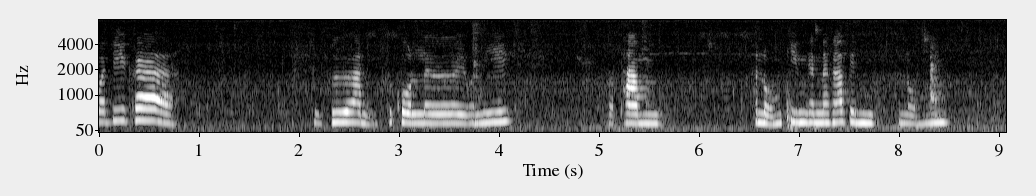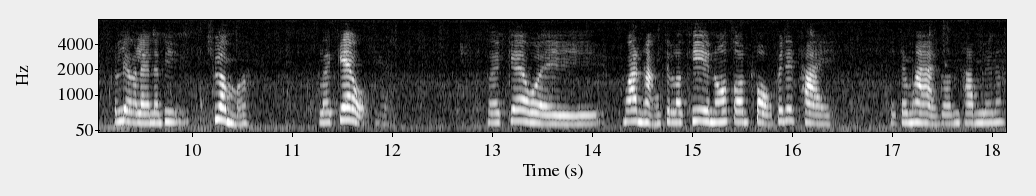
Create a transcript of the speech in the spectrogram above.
สวัสดีค่ะเพื่อนทุกคนเลยวันนี้จะทำขนมกินกันนะคะ เป็นขนมเขาเรียกอะไรนะพี่เชื่อมเหรอลอยแก้วลอยแก้วไอ้ว่านหางจระเข้เนาะตอนปอกไม่ได้ถ่ายเดี๋ยวจะมาถ่าตอนทำเลยนะ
